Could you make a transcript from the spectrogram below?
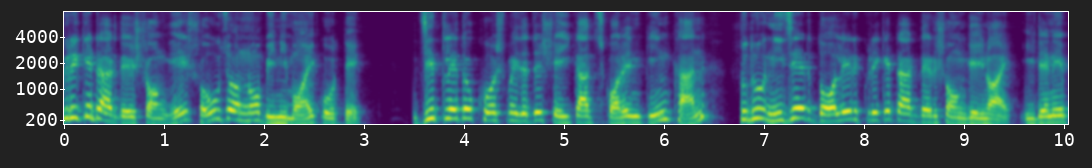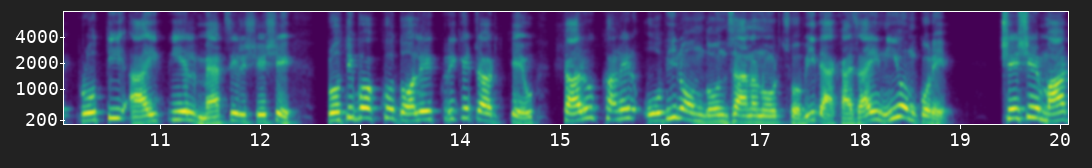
ক্রিকেটারদের সঙ্গে সৌজন্য বিনিময় করতে। জিতলে তো খোশ মেজাজে সেই কাজ করেন কিং খান, শুধু নিজের দলের ক্রিকেটারদের সঙ্গেই নয়, ইডেনে প্রতি আইপিএল ম্যাচের শেষে প্রতিপক্ষ দলের ক্রিকেটারকেও শাহরুখ খানের অভিনন্দন জানানোর ছবি দেখা যায় নিয়ম করে। শেষে মাঠ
